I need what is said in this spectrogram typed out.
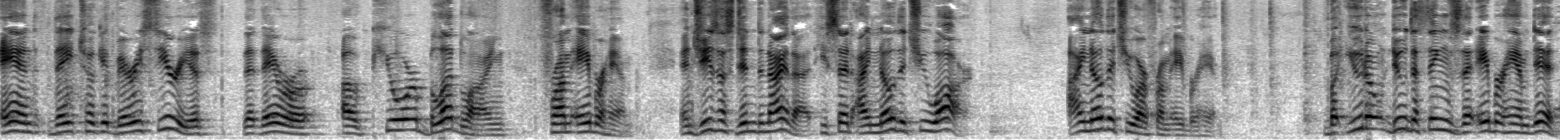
And they took it very serious that they were of pure bloodline from Abraham. And Jesus didn't deny that. He said, I know that you are. I know that you are from Abraham. But you don't do the things that Abraham did.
